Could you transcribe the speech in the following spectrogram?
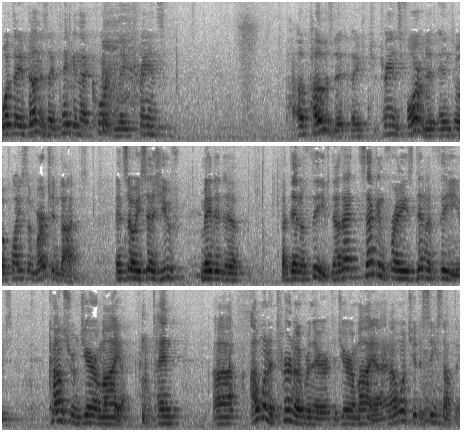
what they've done is they've taken that court and they've trans, opposed it, they've transformed it into a place of merchandise. And so he says, You've made it a, a den of thieves. Now, that second phrase, den of thieves, comes from Jeremiah. And uh, I want to turn over there to Jeremiah, and I want you to see something.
